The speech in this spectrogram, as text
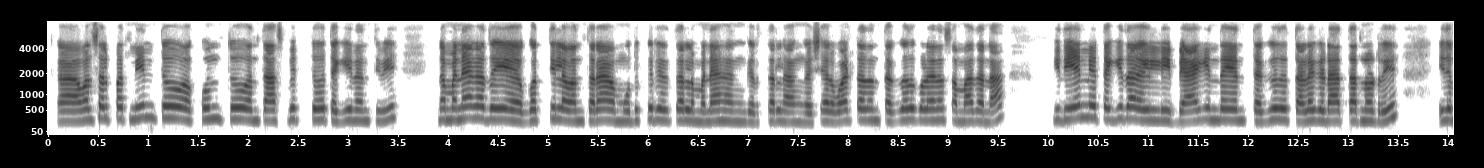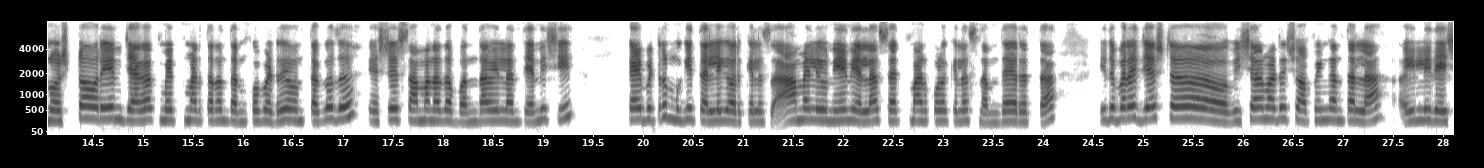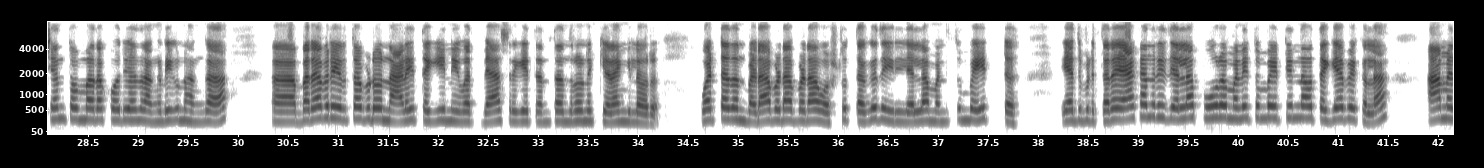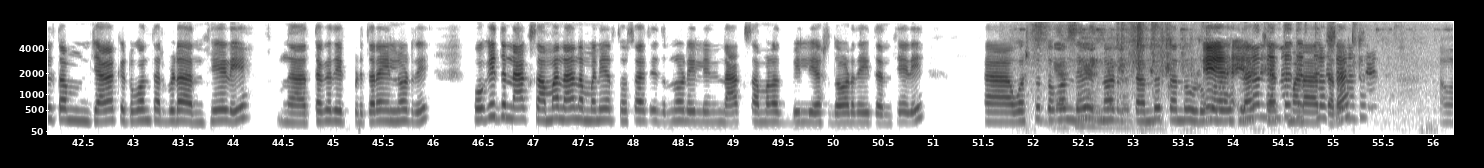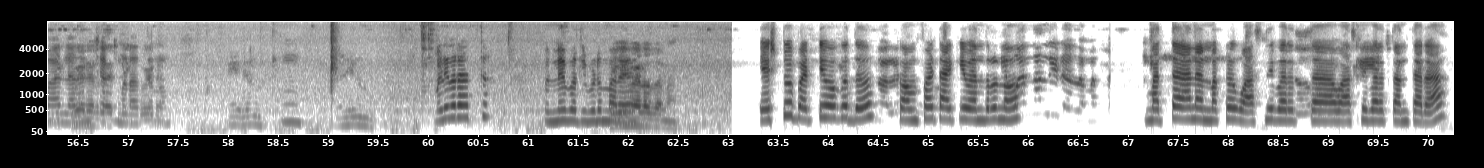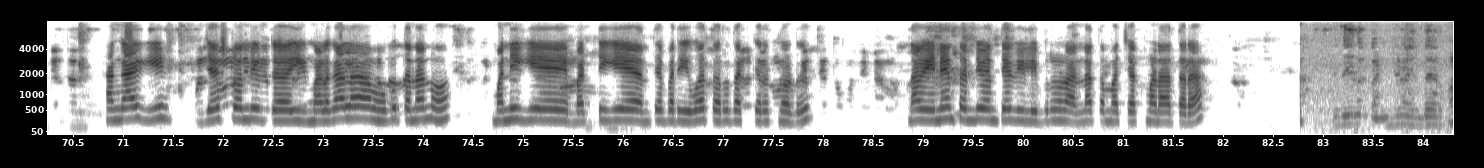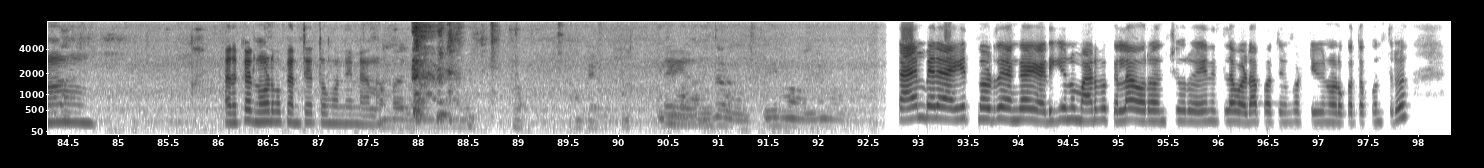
ಆ, ಒಂದ್ ಸ್ವಲ್ಪ ಹೊತ್ ನಿಂತು, ಕುಂತು ಒಂದ್ ತಾಸ್ ಬಿಟ್ಟು ತೆಗೀನಂತೀವಿ ನಮ್ ಮನ್ಯಾಗ ಅದು ಗೊತ್ತಿಲ್ಲ, ಒಂಥರ ಮುದುಕರ್ ಇರ್ತಾರಲ್ಲ, ಮನ್ಯಾಗ ಹಂಗ ಇರ್ತಾರಲ್ಲ, ಹಂಗ ಶರ್ ಒಟ್ಟ ಅದನ್ನ ತೆಗದ್ಗಳೇನ ಸಮಾಧಾನ. ಇದೇನ್ ನೀವ್ ತೆಗಿದ ಇಲ್ಲಿ ಬ್ಯಾಗ್ ಇಂದ ಏನ್ ತೆಗದ್ ತಳಗಿಡಾತಾರ ನೋಡ್ರಿ. ಇದನ್ನ ಅಷ್ಟು ಅವ್ರ ಏನ್ ಜಾಗಕ್ ಮೆಟ್ ಮಾಡ್ತಾರ ಅಂತ ಅನ್ಕೋಬೇಡ್ರಿ. ಒಂದ್ ತೆಗದು ಎಷ್ಟೆಷ್ಟ್ ಸಾಮಾನ್ ಅದ ಬಂದಾವಿಲ್ಲ ಅಂತ ಎನಿಸಿ ಕೈ ಬಿಟ್ರೆ ಮುಗಿತ ಅಲ್ಲಿಗೆ ಅವ್ರ ಕೆಲಸ. ಆಮೇಲೆ ಇವ್ನ ಏನ್ ಎಲ್ಲಾ ಸೆಟ್ ಮಾಡ್ಕೊಳ್ಳೋ ಕೆಲಸ ನಮ್ದೇ ಇರುತ್ತ? ಇದು ಬರೇ ಜಸ್ಟ್ ವಿಶಾಲ್ ಮಾಡಿ ಶಾಪಿಂಗ್ ಅಂತಲ್ಲ, ಇಲ್ಲಿ ರೇಷನ್ ತೊಂಬರಕ್ ಹೋದ್ವಿ ಅಂದ್ರ ಅಂಗಡಿಗೂ ಹಂಗ. ಬರಾಬರಿ ಇರ್ತಾವ ಬಿಡು ನಾಳೆ ತೆಗೀನಿ, ಇವತ್ ಬ್ಯಾಸ್ರ ಅಂತಂದ್ರು ಕೇಳಂಗಿಲ್ಲ ಅವ್ರು. ಒಟ್ಟ ಅದನ್ನ ಬಡ ಬಡ ಬಡ ಅಷ್ಟು ತೆಗೆದು ಇಲ್ಲೆಲ್ಲಾ ಮನೆ ತುಂಬಾ ಇಟ್ಟು ಎದ್ ಬಿಡ್ತಾರೆ. ಯಾಕಂದ್ರೆ ಇದೆಲ್ಲಾ ಪೂರ ಮನೆ ತುಂಬಾ ಇಟ್ಟಿನ ನಾವ್ ತೆಗಿಯಬೇಕಲ್ಲ, ಆಮೇಲೆ ತಮ್ಮ ಜಾಗಕ್ಕೆ ಇಟ್ಕೊಂತಾರ ಬಿಡ ಅಂತ ಹೇಳಿ ತೆಗದ್ ಇಟ್ಬಿಡ್ತಾರ. ಇಲ್ಲಿ ನೋಡ್ರಿ, ಹೋಗಿದ್ದ ನಾಲ್ಕ್ ಸಾಮಾನ ನಮ್ಮ ಮನೆಯವ್ರು ತೋರ್ಸಾತಿದ್ರು. ನೋಡಿ ಇಲ್ಲಿ ನಾಲ್ಕ್ ಸಾಮಾನದ ಬಿಲ್ ಎಷ್ಟ್ ದೊಡ್ಡದೈತೆ ಅಂತ ಹೇಳಿ ಆ ತಗೊಂಡು ನೋಡ್ರಿ ತಂದು ತಂದು ಹುಡುಗರು ಚೆಕ್ ಮಾಡಾತಾರ ಚೆಕ್ ಮಾಡಾತಾರ ಮಳಿ ಬರತ್ತ ಒಂದೇ ಬರ್ಲಿ ಬಿಡು ಮರ ಎಷ್ಟು ಬಟ್ಟಿ ಹೋಗೋದು ಕಂಫರ್ಟ್ ಹಾಕಿ ಬಂದ್ರು ಮತ್ತ ನನ್ ಮಕ್ಳಿಗೆ ವಾಸನೆ ಬರುತ್ತ ವಾಸನೆ ಬರುತ್ತ ಅಂತಾರ ಹಂಗಾಗಿ ಜಸ್ಟ್ ಒಂದಿಟ್ ಈಗ ಮಳೆಗಾಲ ಹೋಗುತ್ತನೂ ಮನಿಗೆ ಬಟ್ಟಿಗೆ ಅಂತೆ ಬರೀ ಇವ ತರೋದ್ ಅಕ್ಕಿರತ್ ನೋಡ್ರಿ. ನಾವ್ ಏನೇನ್ ತಂದಿವಿ ಅಂತೇಳಿ ಇಲ್ಲಿ ಇಬ್ರು ಅಣ್ಣ ತಮ್ಮ ಚೆಕ್ ಮಾಡಾತಾರ ಹ್ಮ್. ಅದಕ್ಕ ನೋಡ್ಬೇಕಂತೆ ತಗೊಂಡಿ ನಾನು. ಟೈಮ್ ಬೇರೆ ಆಗಿತ್ ನೋಡ್ರಿ, ಹಂಗಾಗಿ ಅಡಿಗೆನು ಮಾಡ್ಬೇಕಲ್ಲ, ಅವ್ರ ಒಂಚೂರು ಏನೈತಿಲ್ಲ ವಡಾಪಾವ್ ತಿನ್ಕೊಂಡು ಟಿವಿ ನೋಡ್ಕೊತ ಕುಂತ್ರು.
